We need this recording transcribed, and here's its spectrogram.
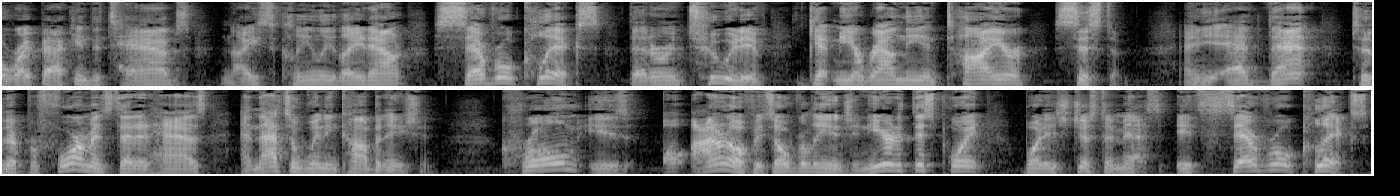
right back into tabs, nice, cleanly laid out. Several clicks that are intuitive get me around the entire system. And you add that to the performance that it has, and that's a winning combination. Chrome is, I don't know if it's overly engineered at this point, but it's just a mess. It's several clicks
